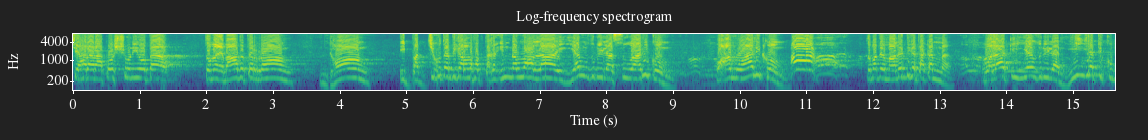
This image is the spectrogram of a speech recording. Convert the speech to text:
চেহারার আকর্ষণীয়তা, তোমার ইবাদতের রং, ঢং, এই বাহ্যিকতার দিকে আল্লাহ তাকান, ইন্নাল্লাহ লা ইয়ানজুরু ইলা সুওয়ারিকুম ওয়া আমওয়ালিকুম। তোমাদের মালের দিকে তাকান না। ওয়ালাকিন ইয়ানজুরু ইলা নিয়াতিকুম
